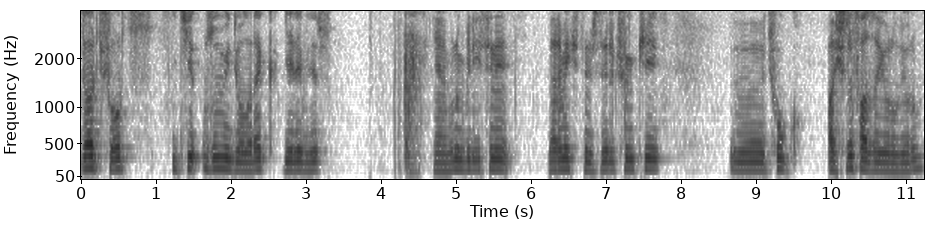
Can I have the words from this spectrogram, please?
4 shorts 2 uzun video olarak gelebilir. Yani bunun bilgisini vermek istedim sizlere çünkü e, çok aşırı fazla yoruluyorum.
